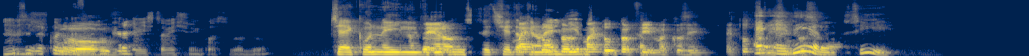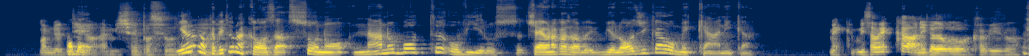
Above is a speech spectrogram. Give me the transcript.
Forse per quello Oh. Hai visto Mission Impossible 2? Cioè, con il virus, eccetera, ma, che è non è il virus. ma è tutto il film è così. È tutto È, è Impossible. vero, sì. Oh mio Vabbè. Dio, è Mission Impossible. Io non ho capito una cosa, sono nanobot o virus? Cioè, è una cosa biologica o meccanica? Mi sa meccanica, dopo l'ho capito.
